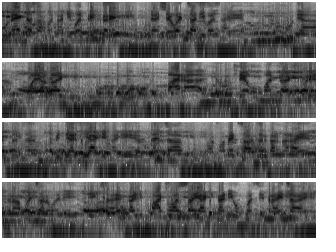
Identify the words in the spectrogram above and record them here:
पुन्हा एकदा सर्वांना निमंत्रित करेन. की उद्या शेवटचा दिवस आहे. उद्या वयोगट. बारा ते ओपन गट पर्यंतच विद्यार्थी या ठिकाणी त्यांचा परफॉर्मन्स सादर करणार आहेत. तर आपण सर्वांनी एक सायंकाळी पाच वाजता या ठिकाणी उपस्थित राहायचं आहे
